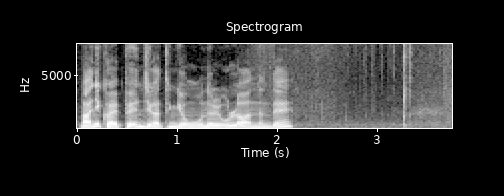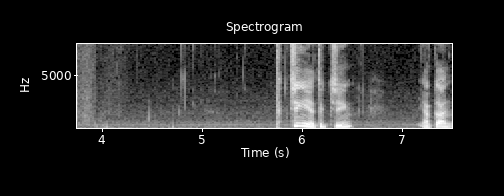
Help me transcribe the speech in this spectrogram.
마니커 FNG 같은 경우 오늘 올라왔는데 특징이에요, 특징. 약간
